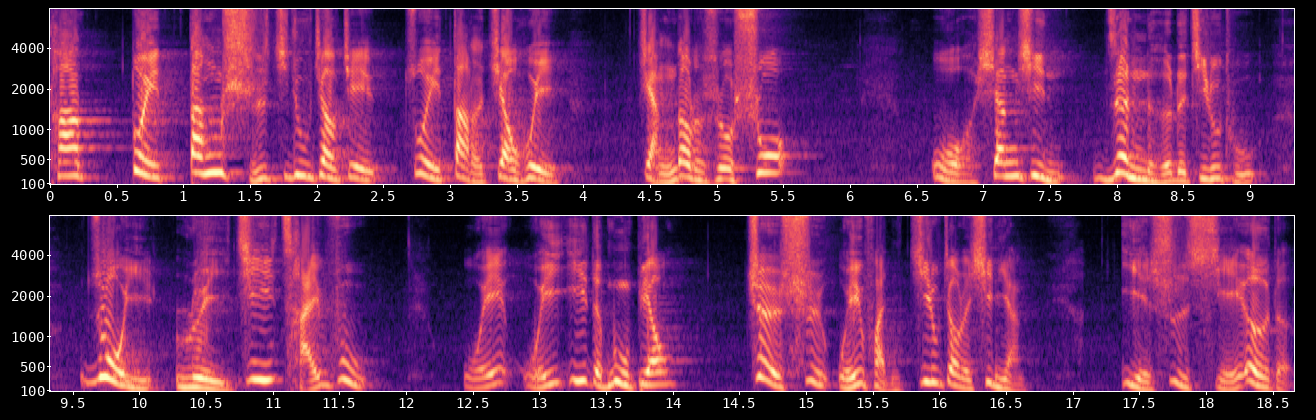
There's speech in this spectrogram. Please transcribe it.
他对当时基督教界最大的教会讲道的时候说：“我相信任何的基督徒，若以累积财富为唯一的目标，这是违反基督教的信仰，也是邪恶的。”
